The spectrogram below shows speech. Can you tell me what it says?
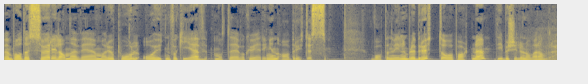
Men både sør i landet ved Mariupol og utenfor Kiev måtte evakueringen avbrytes. Våpenhvilen ble brutt, og partene de beskylder nå hverandre.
